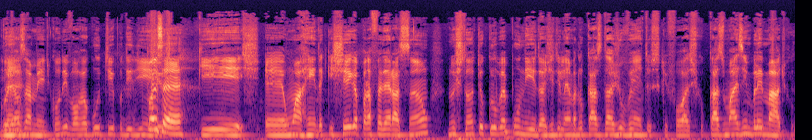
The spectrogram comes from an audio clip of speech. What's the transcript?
Curiosamente, quando envolve algum tipo de dinheiro. Pois é. Que é uma renda que chega para a federação, no instante o clube é punido. A gente lembra do caso da Juventus, que foi acho que o caso mais emblemático.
